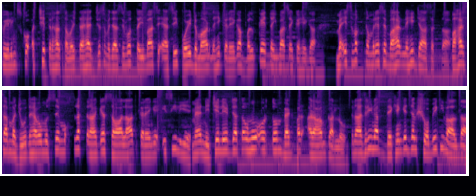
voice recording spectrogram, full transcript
फीलिंग्स को अच्छी तरह समझता है, जिस वजह से वो तैयबा से ऐसी कोई डिमांड नहीं करेगा, बल्कि तैयबा से कहेगा, मैं इस वक्त कमरे से बाहर नहीं जा सकता। बाहर सब मौजूद है, वो मुझसे मुख्तलिफ़ तरह के सवाल करेंगे, इसीलिए मैं नीचे लेट जाता हूँ और तुम बेड पर आराम कर लो। तो नाजरीन, अब देखेंगे जब शोबी की वालदा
